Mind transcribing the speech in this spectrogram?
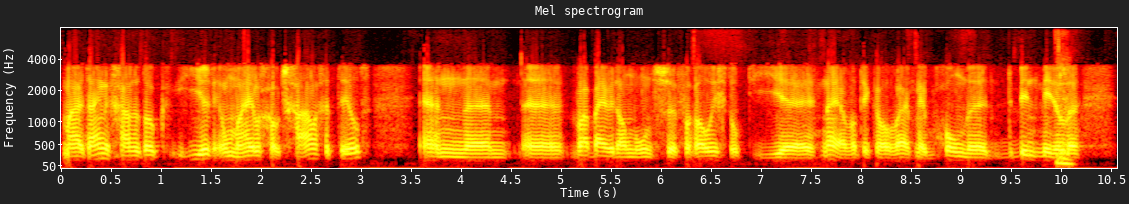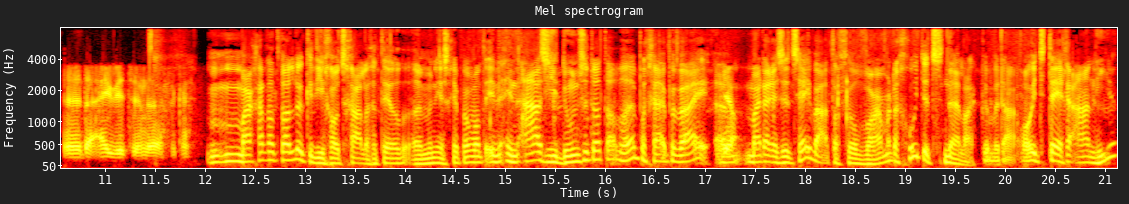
Maar uiteindelijk gaat het ook hier om een hele grootschalige teelt. En ehm, eh, waarbij we dan ons vooral richten op die, nou ja, wat ik al waar ik mee begon, de, de bindmiddelen, de eiwitten en dergelijke. Maar gaat dat wel lukken, die grootschalige teel, eh, meneer Schipper? Want in, in Azië doen ze dat al, hè, begrijpen wij. Eh, Maar daar is het zeewater veel warmer, dan groeit het sneller. Kunnen we daar ooit tegenaan hier?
